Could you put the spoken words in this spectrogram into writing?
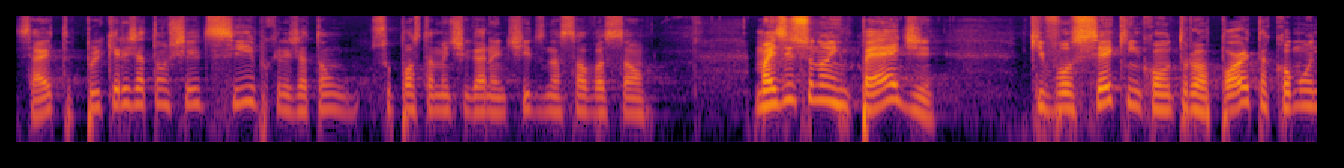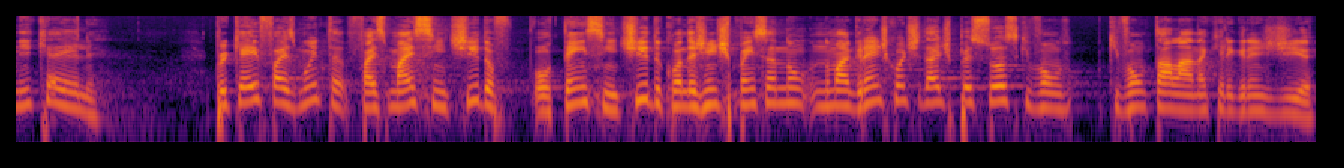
Certo? Porque eles já estão cheios de si, porque eles já estão supostamente garantidos na salvação. Mas isso não impede que você que encontrou a porta comunique a ele. Porque aí faz, muita, faz mais sentido, ou tem sentido, quando a gente pensa num- numa grande quantidade de pessoas que vão que vão estar lá naquele grande dia,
